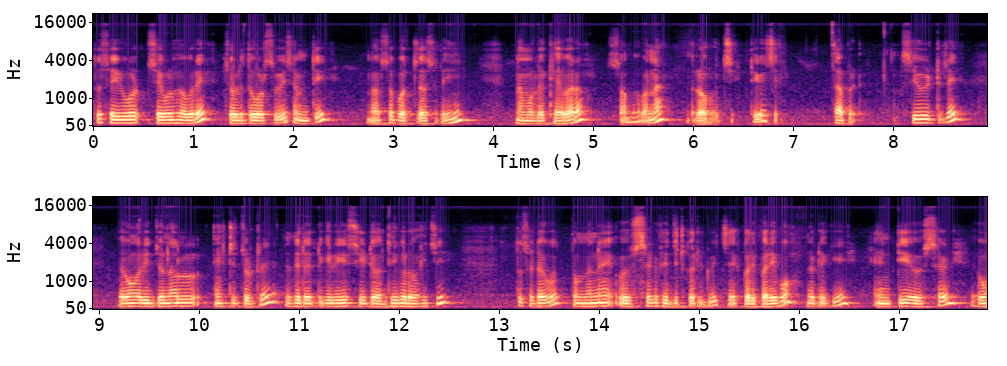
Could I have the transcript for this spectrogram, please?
ତ ସେଇ ସେଇଭଳି ଭାବରେ ଚଳିତ ବର୍ଷ ବି ସେମିତି ନଅଶହ ପଚାଶରେ ହିଁ ନାମ ଲେଖାଇବାର ସମ୍ଭାବନା ରହୁଛି ଠିକ୍ ଅଛି ତାପରେ ସିଇଟିରେ এবং ରିଜନାଲ ଇନଷ୍ଟିଚ୍ୟୁଟ୍ରେ ଏଥିରେ ଟିକେ ଟିକେ ସିଟ୍ ଅଧିକ ରହିଛି ତ ସେଟାକୁ ତୁମେମାନେ ୱେବସାଇଟ୍ ଭିଜିଟ୍ କରିକି ବି ଚେକ୍ କରିପାରିବ ଯେଉଁଟାକି ଏନ୍ ଟି ଏ ୱେବସାଇଟ୍ ଏବଂ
